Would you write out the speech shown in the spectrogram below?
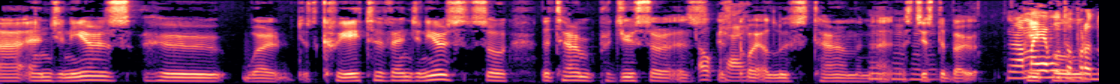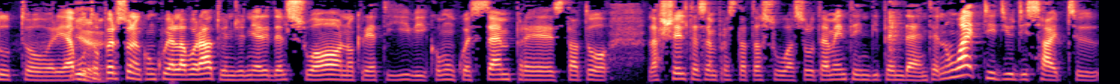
uh, engineers who were just creative engineers. So the term producer is, Okay. is quite a loose term, and uh, it's just about. Non ha mai people- avuto produttori, ha avuto Yeah. persone con cui ha lavorato, ingegneri del suono, creativi, comunque è sempre stato, la scelta è sempre stata sua, assolutamente indipendente. And why did you decide to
